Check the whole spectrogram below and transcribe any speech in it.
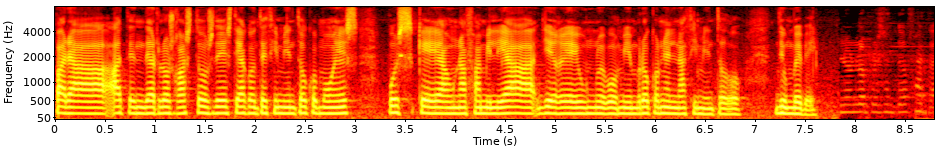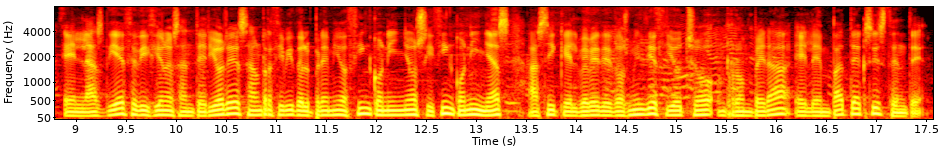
para atender los gastos de este acontecimiento como es pues que a una familia llegue un nuevo miembro con el nacimiento de un bebé. En las 10 ediciones anteriores han recibido el premio 5 niños y 5 niñas, así que el bebé de 2018 romperá el empate existente.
